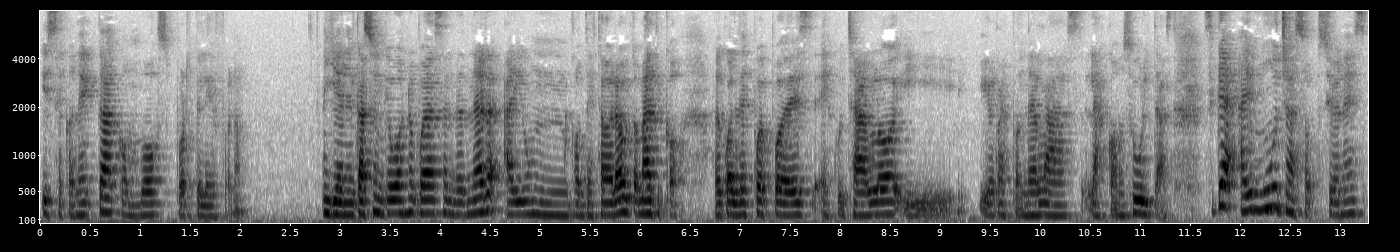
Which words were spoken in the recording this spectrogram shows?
y se conecta con vos por teléfono. Y en el caso en que vos no puedas entender, hay un contestador automático al cual después podés escucharlo y, responder las, las, consultas. Así que hay muchas opciones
